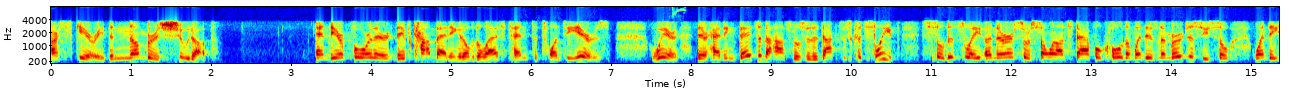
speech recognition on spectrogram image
are scary. The numbers shoot up. And therefore, they're, they've combating it over the last 10 to 20 years, where they're having beds in the hospitals where the doctors could sleep. So this way, a nurse or someone on staff will call them when there's an emergency. So when they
